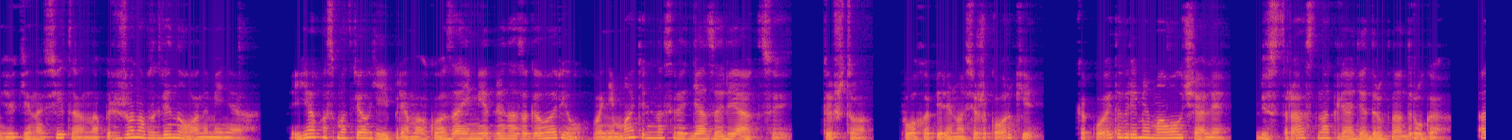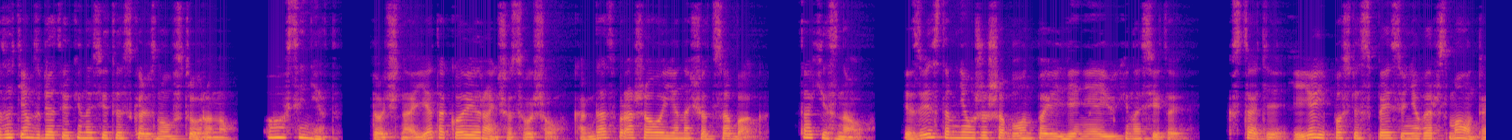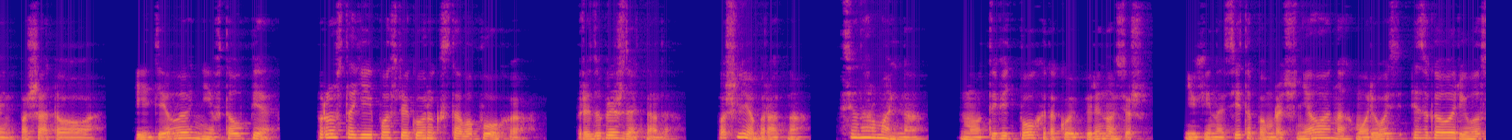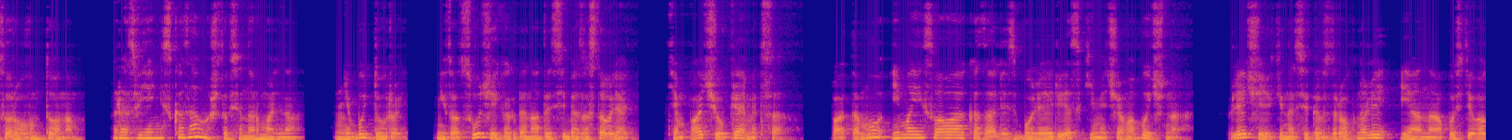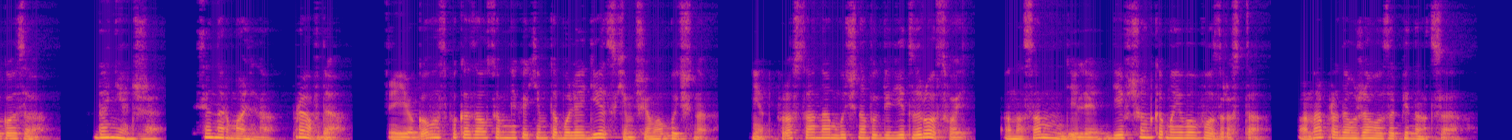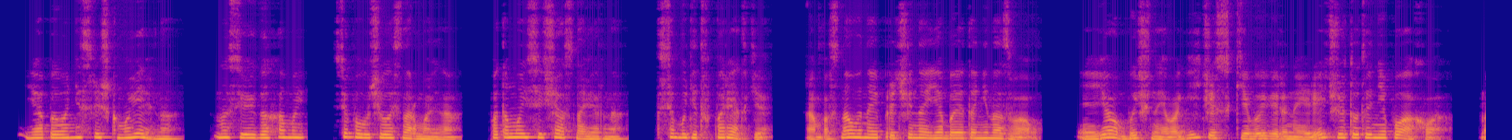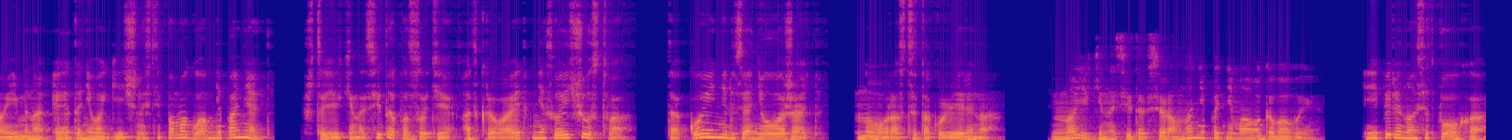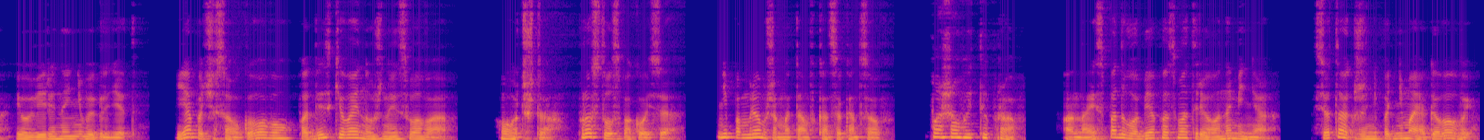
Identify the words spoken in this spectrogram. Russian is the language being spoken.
Юкиносита напряженно взглянула на меня. Я посмотрел ей прямо в глаза и медленно заговорил, внимательно следя за реакцией. «Ты что, плохо переносишь горки?» Какое-то время молчали, бесстрастно глядя друг на друга, а затем взгляд Юкиноситы скользнул в сторону. «Вовсе нет». Точно, я такое и раньше слышал, когда спрашивал ее насчет собак. Так и знал. Известен мне уже шаблон поведения Юкиноситы. Кстати, ее и после Space Universe Mountain пошатывало. И дело не в толпе. Просто ей после горок стало плохо. Предупреждать надо. Пошли обратно. Все нормально. Но ты ведь плохо такое переносишь. Юхиносита помрачнела, нахмурилась и заговорила суровым тоном. «Разве я не сказала, что все нормально?» «Не будь дурой. Не тот случай, когда надо себя заставлять. Тем паче упрямиться». Потому и мои слова оказались более резкими, чем обычно. Плечи Юкиноситы вздрогнули, и она опустила глаза. «Да нет же, все нормально, правда». Ее голос показался мне каким-то более детским, чем обычно. Нет, просто она обычно выглядит взрослой, а на самом деле девчонка моего возраста. Она продолжала запинаться. Я была не слишком уверена, но с Юигахамой все получилось нормально. Потому и сейчас, наверное, все будет в порядке. Обоснованной причиной я бы это не назвал. Ее обычные логически выверенные речи тут и неплохо. Но именно эта нелогичность и помогла мне понять, что Юкиносита по сути открывает мне свои чувства. Такое нельзя не уважать. Ну, раз ты так уверена. Но Юкиносита все равно не поднимала головы. И переносит плохо, и уверенной не выглядит. Я почесал голову, подыскивая нужные слова. Вот что, просто успокойся. Не помрем же мы там в конце концов. Пожалуй, ты прав. Она из-под лобья посмотрела на меня, все так же не поднимая головы.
